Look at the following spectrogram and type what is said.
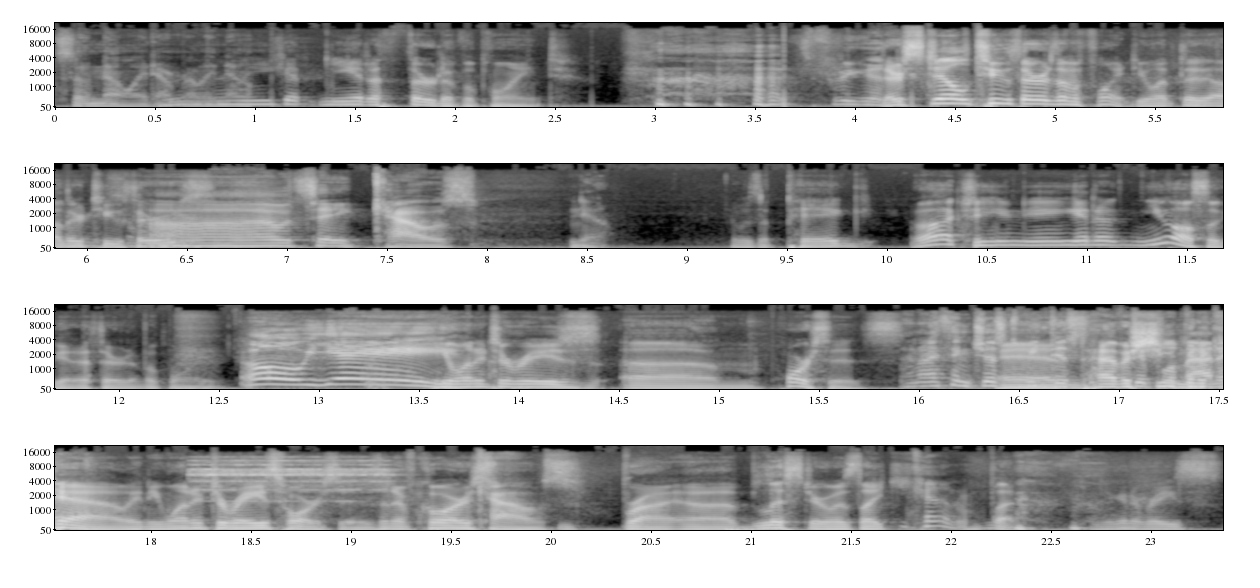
So no, I don't really Uh, know. You get you get a third of a point. That's pretty good. There's still two thirds of a point. Do you want the other two uh, thirds? I would say cows. No. It was a pig. Well, actually, you, you get a. You also get a third of a point. Oh, yay! He wanted to raise um, horses. And I think just to and be dis- have a sheep and a diplomatic, cow, and he wanted to raise horses, and of course, Cows. Bri- uh, Lister was like, "You can't. What? You're gonna raise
